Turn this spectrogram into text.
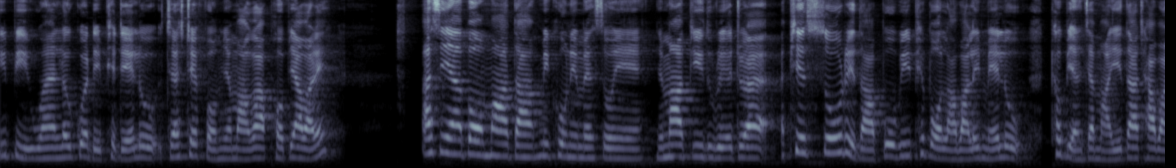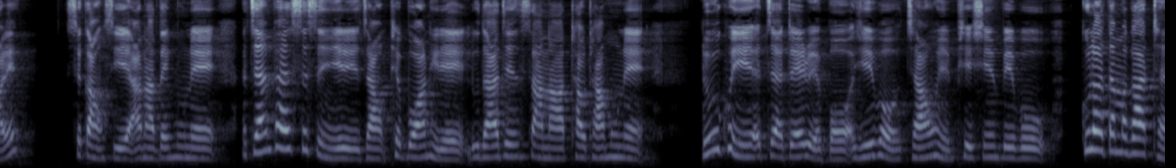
EP1 လုတ်ကွက်တွေဖြစ်တယ်လို့ Justice for Myanmar ကဖော်ပြပါတယ်။ အာဆီယံအပေါ်မှာသာမိခိုနေမယ်ဆိုရင်မြန်မာပြည်သူတွေအတွက်အဖြစ်ဆိုးတွေသာပိုပြီးဖြစ်ပေါ်လာပါလိမ့်မယ်လို့ထုတ်ပြန်ကြမှာရေးသားထားပါတယ်။စစ်ကောင်စီရဲ့အာဏာသိမ်းမှုနဲ့အကြမ်းဖက်စစ်စင်ရေးတွေကြောင့်ဖြစ်ပွားနေတဲ့လူသားချင်းစာနာထောက်ထားမှုနဲ့လူအခွင့်အရေးအကြက်တဲတွေအပေါ်အရေးပေါ်ကြောင်းဝင်ဖြည့်ရှင်းပေးဖို့ကုလသမဂ္ဂထံ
